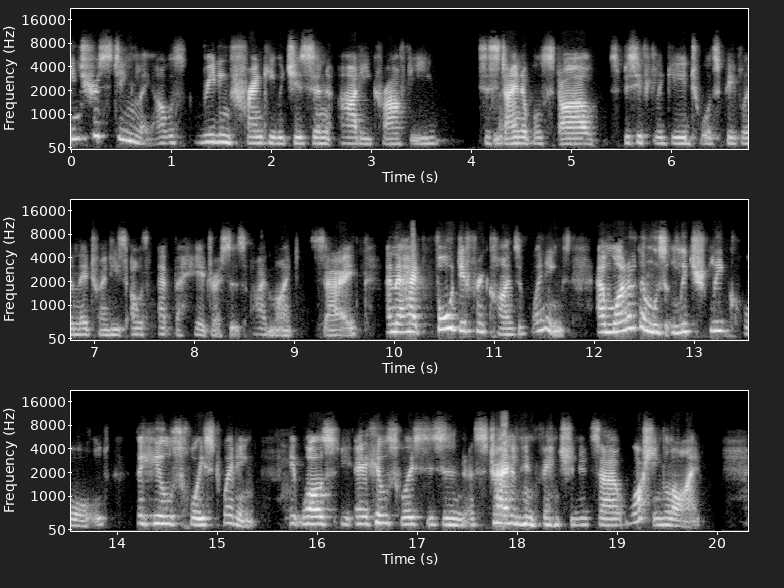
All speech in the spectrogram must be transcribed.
Interestingly, I was reading Frankie, which is an arty, crafty, sustainable style, specifically geared towards people in their 20s. I was at the hairdressers, I might say. And they had four different kinds of weddings. And one of them was literally called the Hills Hoist Wedding. It was a Hills Hoist is an Australian invention. It's a washing line.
